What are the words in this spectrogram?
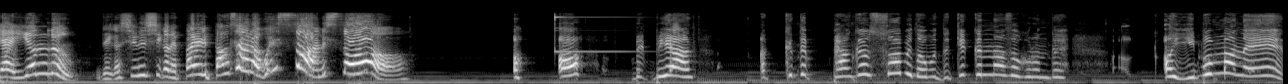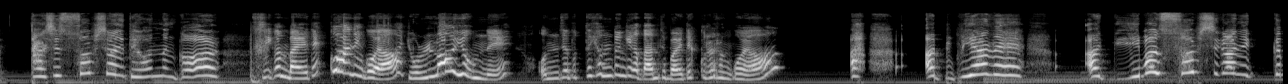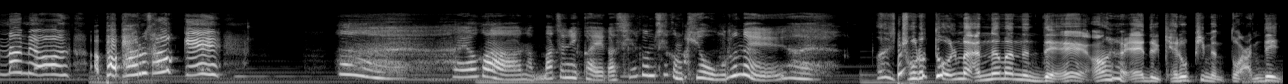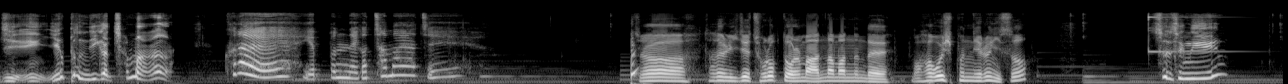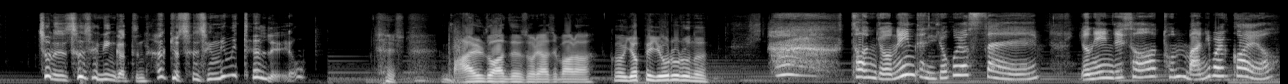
야 이현둥 내가 쉬는 시간에 빨리 빵 사라고 했어 안 했어 어? 미, 미안. 아, 근데 방금 수업이 너무 늦게 끝나서 그런데 아, 아 2분 만에 다시 수업 시간이 되었는걸. 지금 말대꾸 하는 거야 졸라 어이없네 언제부터 현둥이가 나한테 말대꾸를 한 거야? 아 미, 미안해. 아 이번 수업 시간이 끝나면 아, 바, 바로 안 맞으니까 애가 슬금슬금 기어 오르네. 아휴. 아니, 졸업도 얼마 안 남았는데. 어, 애들 괴롭히면 또 안 되지. 예쁜 네가 참아. 그래 예쁜 내가 참아야지. 자, 다들 이제 졸업도 얼마 안 남았는데 뭐 하고 싶은 일은 있어? 선생님? 저는 선생님 같은 학교 선생님이 될래요? 말도 안 되는 소리 하지 마라. 그 옆에 요루루는 전 연예인 되려고요 쌤 연예인 돼서 돈 많이 벌 거예요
